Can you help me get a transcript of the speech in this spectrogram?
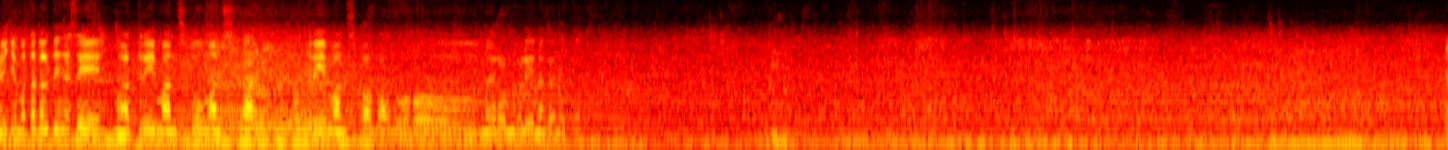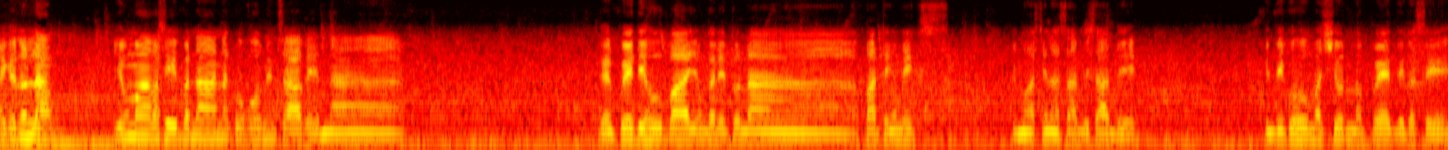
medyo matagal din kasi eh, mga 3 months, 2 months pa o 3 months pa bago mayroon uli na ganito. Ay ganun lang. Yung mga kasi iba na nagko-comment sa akin na then pwede ho ba yung ganito na potting mix? Yung mga sinasabi-sabi. Hindi ko ho ma-sure na pwede kasi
